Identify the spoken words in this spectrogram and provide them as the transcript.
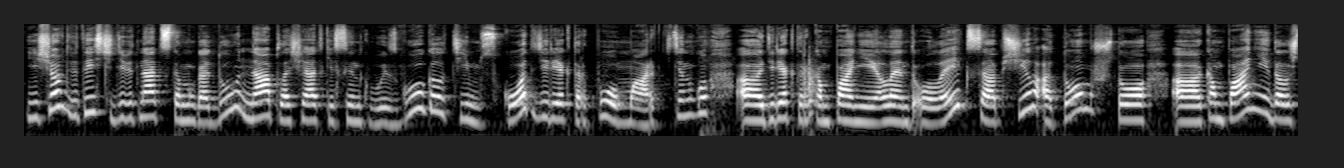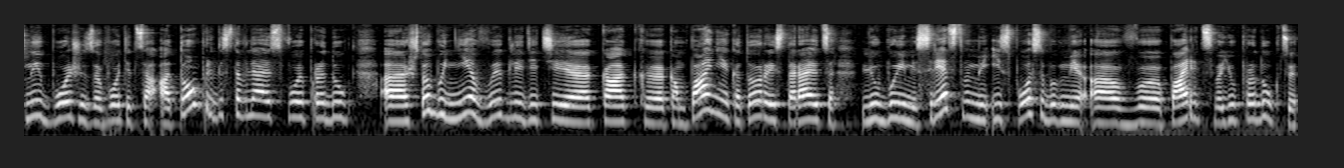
Еще в 2019 году на площадке Sync with Google Тим Скотт, директор по маркетингу, а, директор компании Land O'Lake, сообщил о том, что а, компании должны больше заботиться о том, предоставляя свой продукт, а, чтобы не выглядеть э, как э, компании, которые стараются любыми средствами и способами впарить свою продукцию.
